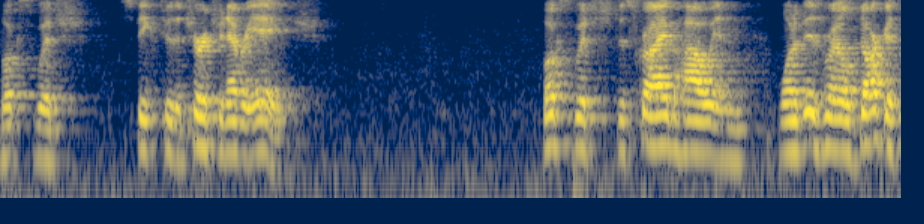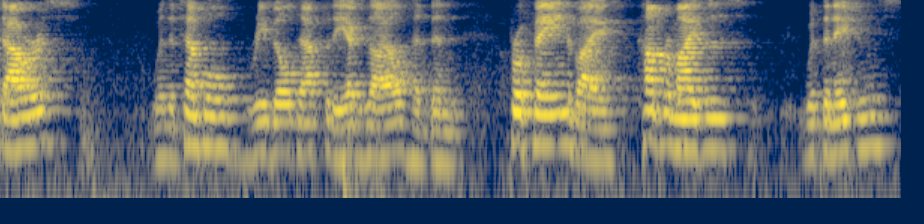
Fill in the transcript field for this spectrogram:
Books which speak to the church in every age. Books which describe how, in one of Israel's darkest hours, when the temple, rebuilt after the exile, had been profaned by compromises with the nations,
